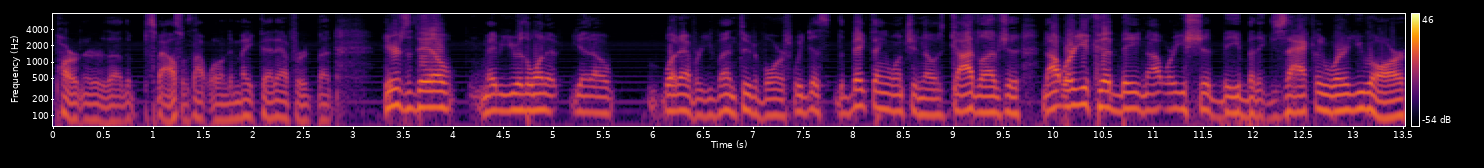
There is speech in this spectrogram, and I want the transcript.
partner, the other spouse, was not willing to make that effort. But here's the deal: maybe you're the one that you know whatever you've been through divorce. We just the big thing i want you to know is god loves you not where you could be not where you should be but exactly where you are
